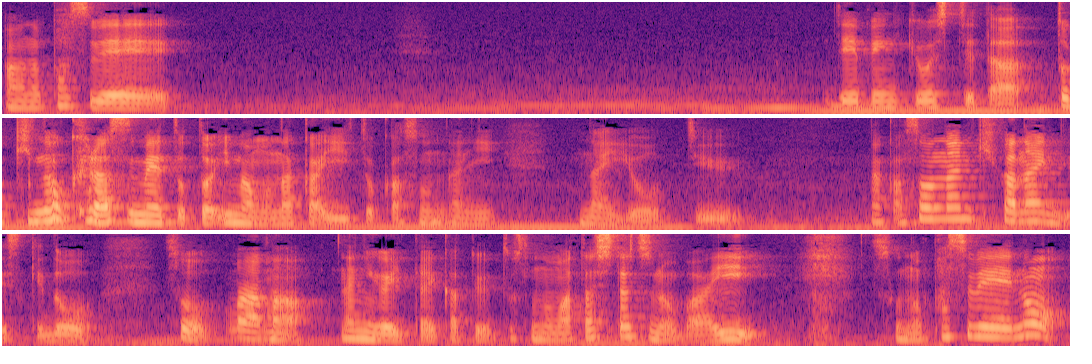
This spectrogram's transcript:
あのパスウェイで勉強してた時のクラスメートと今も仲いいとかそんなにないよっていうなんかそんなに聞かないんですけどそうまあまあ何が言いたいかというとその私たちの場合そのパスウェイの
